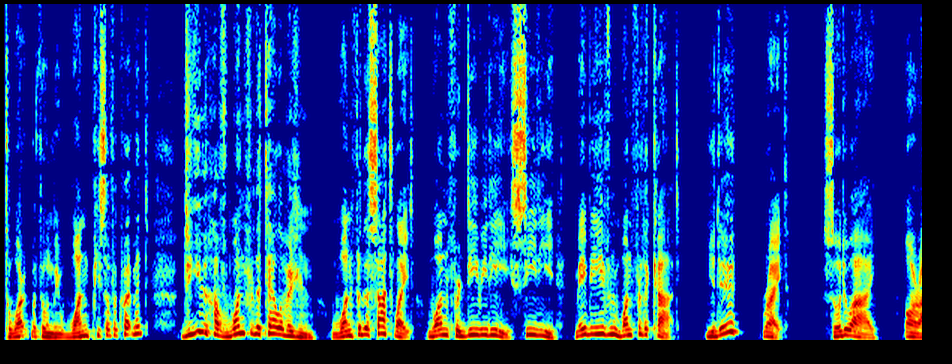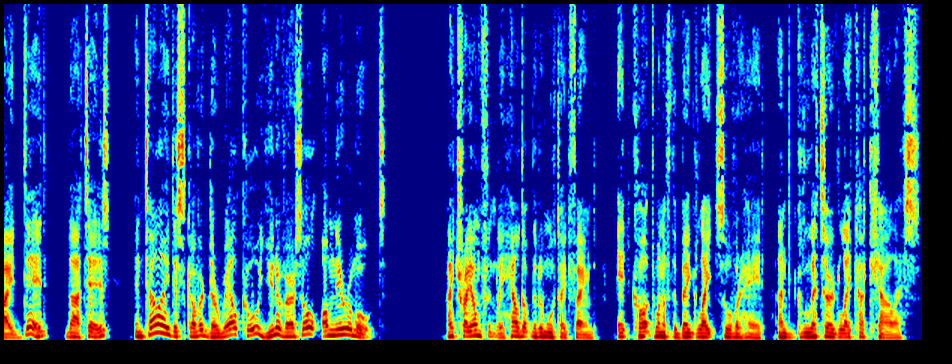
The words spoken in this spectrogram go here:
to work with only one piece of equipment? Do you have one for the television, one for the satellite, one for DVD, CD, maybe even one for the cat? You do? Right. So do I. Or I did, that is, until I discovered the Relco Universal Omni Remote. I triumphantly held up the remote I'd found. It caught one of the big lights overhead and glittered like a chalice.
